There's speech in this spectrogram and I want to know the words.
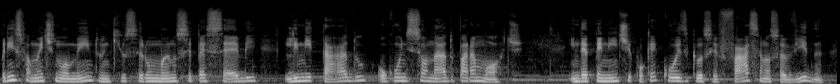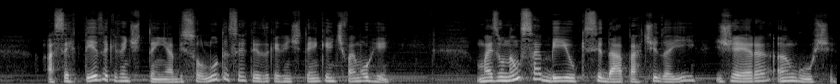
principalmente no momento em que o ser humano se percebe limitado ou condicionado para a morte. Independente de qualquer coisa que você faça na sua vida, a certeza que a gente tem, a absoluta certeza que a gente tem é que a gente vai morrer. Mas o não saber o que se dá a partir daí gera a angústia.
